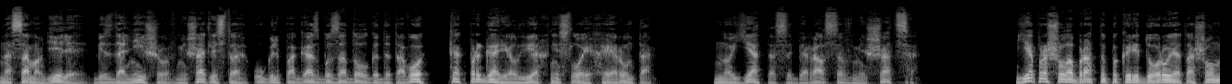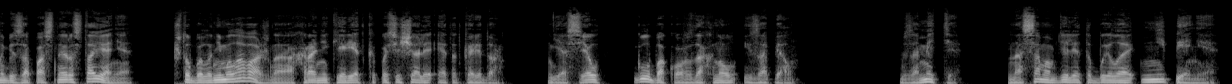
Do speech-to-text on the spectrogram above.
На самом деле, без дальнейшего вмешательства уголь погас бы задолго до того, как прогорел верхний слой Хейрунта. Но я-то собирался вмешаться. Я прошел обратно по коридору и отошел на безопасное расстояние, что было немаловажно, охранники редко посещали этот коридор. Я сел, глубоко вздохнул и запел. Заметьте, на самом деле это было не пение.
